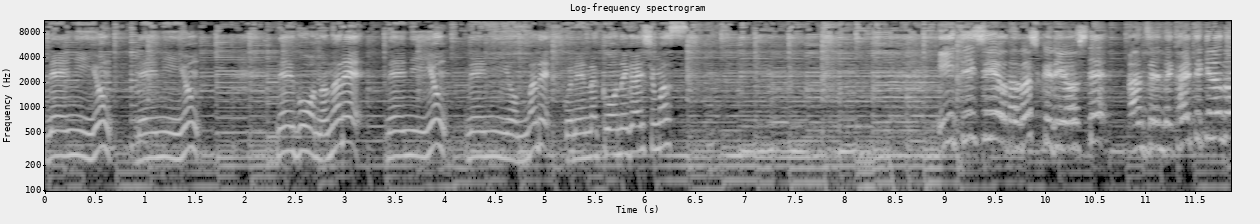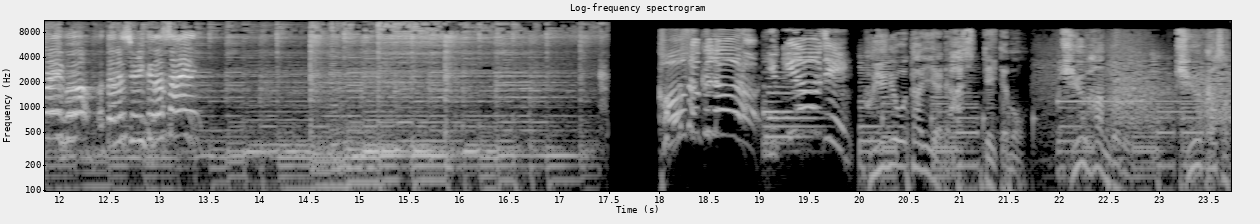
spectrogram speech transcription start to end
0570-024-024 0570-024-024までご連絡お願いします。ETC を正しく利用して安全で快適なドライブをお楽しみください。高速道路雪用心冬用タイヤで走っていても急ハンドル急加速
